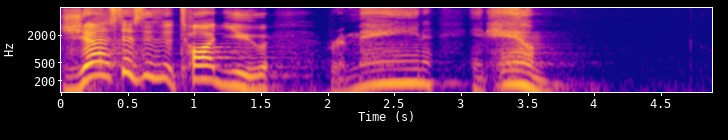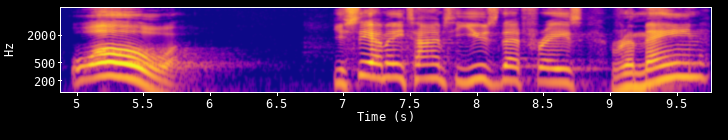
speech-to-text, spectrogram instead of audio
just as it taught you, remain in him. Whoa! You see how many times he used that phrase, remain?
